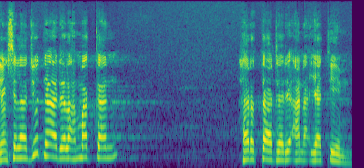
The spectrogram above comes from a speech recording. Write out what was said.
Yang selanjutnya adalah makan harta dari anak yatim.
